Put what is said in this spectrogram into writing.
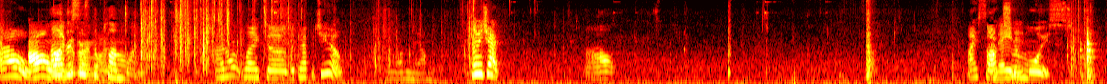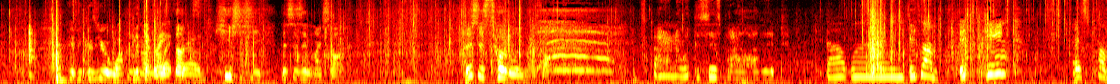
Ow. I don't Oh, like this it very is the much. plum one. I don't like uh, the cappuccino. Yum, yum. Let me check. My socks are it. moist. Maybe because you were walking Look on at the my wet socks. ground. this isn't my sock. This is totally my sock. I don't know what this is, but I love it. That one. It's um, it's pink. It's plum.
